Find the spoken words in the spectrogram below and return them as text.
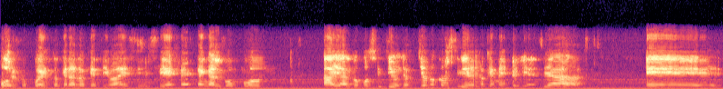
Por supuesto, que era lo que te iba a decir. Si en algún punto hay algo positivo, yo, yo no considero que mi experiencia eh,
